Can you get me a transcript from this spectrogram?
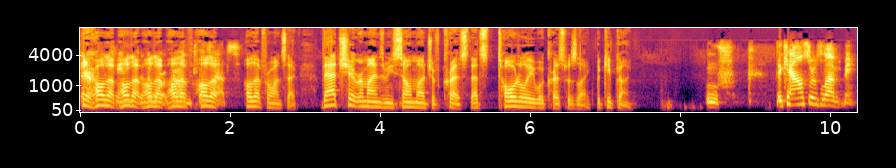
Here, hold up, hold up, hold up, hold up, hold up, steps. hold up for one sec. That shit reminds me so much of Chris. That's totally what Chris was like. But keep going. Oof. The counselors loved me.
